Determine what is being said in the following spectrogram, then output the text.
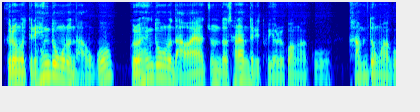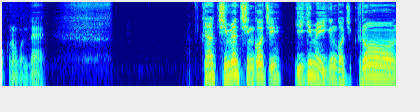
그런 것들이 행동으로 나오고 그런 행동으로 나와야 좀 더 사람들이 더 열광하고 감동하고 그런 건데 그냥 지면 진 거지 이기면 이긴 거지 그런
